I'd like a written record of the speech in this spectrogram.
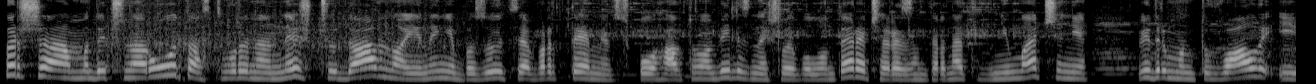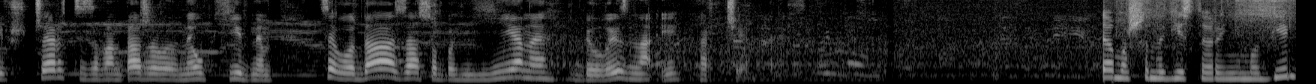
Перша медична рота створена нещодавно і нині базується в Артемівську. Автомобіль знайшли волонтери через інтернет в Німеччині, відремонтували і вщерть завантажили необхідним. Це вода, засоби гігієни, білизна і харчі. Ця машина дійсно реанімобіль.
